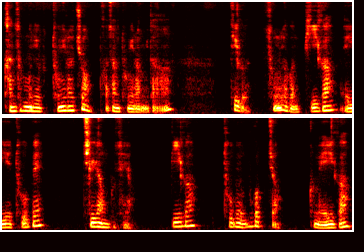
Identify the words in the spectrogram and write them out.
간섭 무늬 동일하죠? 파장 동일합니다. 디귿, 속력은 B가 A의 2배, 질량 보세요. B가 2배 무겁죠? 그럼 A가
